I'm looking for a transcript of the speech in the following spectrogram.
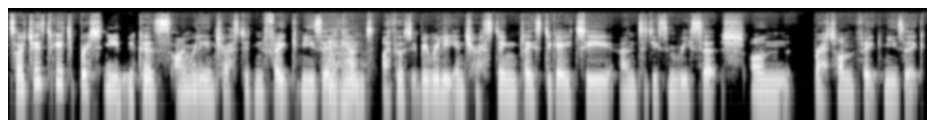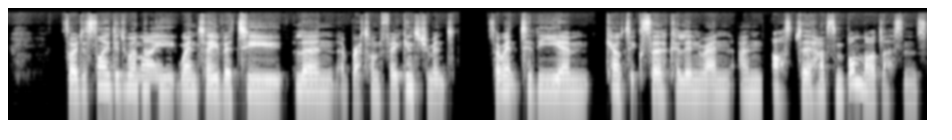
So I chose to go to Brittany mm-hmm. because I'm really interested in folk music mm-hmm. and I thought it'd be a really interesting place to go to and to do some research on Breton folk music. So I decided when I went over to learn a Breton folk instrument. So I went to the um, Celtic Circle in Rennes and asked to have some bombard lessons.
